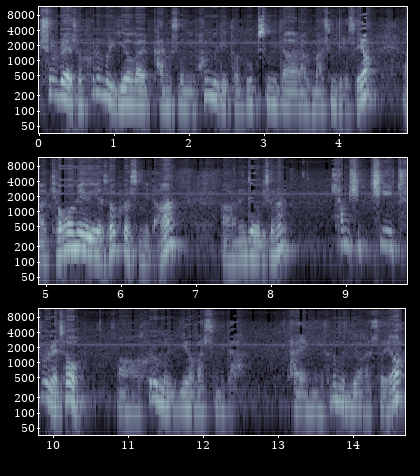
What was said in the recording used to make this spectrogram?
출을 해서 흐름을 이어갈 가능성이 확률이 더 높습니다라고 말씀드렸어요. 아, 경험에 의해서 그렇습니다. 아, 그런데 여기서는 37이 출을 해서 어, 흐름을 이어갔습니다. 다행히 흐름을 이어갔어요.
